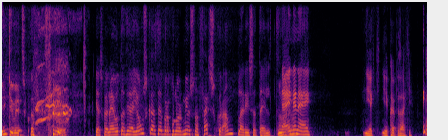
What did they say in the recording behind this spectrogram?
Engin veit sko. Já sko nei út af því að Jónskafti er bara búin að vera mjög svona ferskur andlar í þessa deild. Nei, nei, nei Ég, ég kaupi það ekki.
